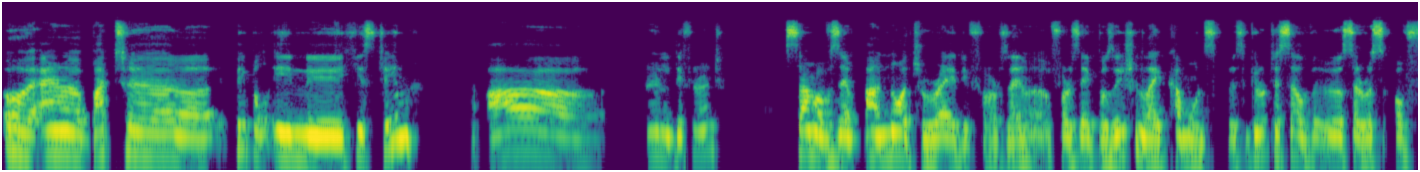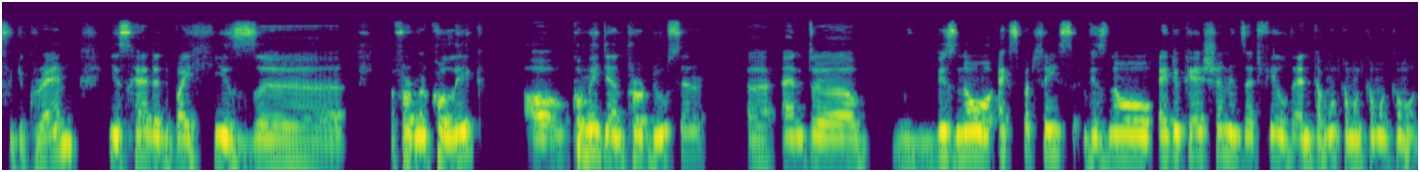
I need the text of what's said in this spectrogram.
Oh, uh, but uh, people in uh, his team are really different some of them are not ready for them for their position. Like Commons Security Service of Ukraine is headed by his uh, former colleague, uh, comedian producer, uh, and uh, with no expertise, with no education in that field. And come on, come on, come on, come on.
